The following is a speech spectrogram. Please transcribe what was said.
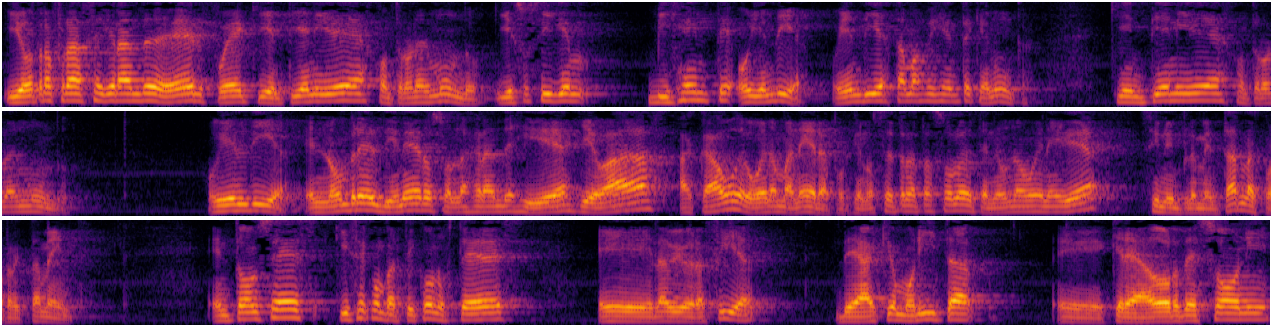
Y otra frase grande de él fue, quien tiene ideas controla el mundo. Y eso sigue vigente hoy en día. Hoy en día está más vigente que nunca. Quien tiene ideas controla el mundo. Hoy en día, el nombre del dinero son las grandes ideas llevadas a cabo de buena manera, porque no se trata solo de tener una buena idea, sino implementarla correctamente. Entonces, quise compartir con ustedes eh, la biografía de Akio Morita, eh, creador de Sony,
